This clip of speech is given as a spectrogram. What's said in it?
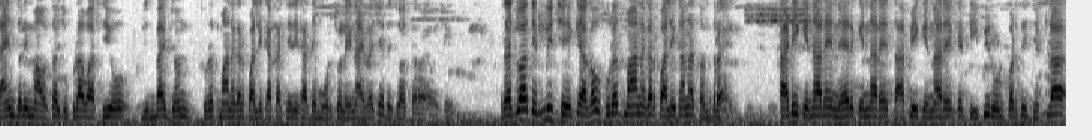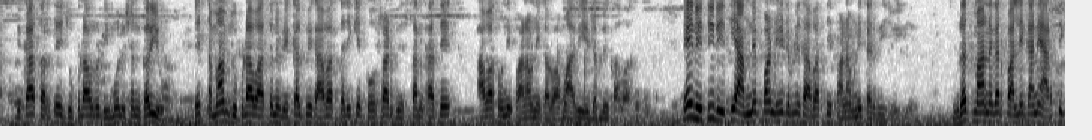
લાઈન દોરીમાં આવતા ઝૂંપડાવાસીઓ, લિંબાયત ઝોન, સુરત મહાનગરપાલિકા કચેરી ખાતે મોરચો લઈને આવ્યા છે, રજૂઆત કરવા આવ્યા છે. રજૂઆત એટલી જ છે કે અગાઉ સુરત મહાનગરપાલિકાના તંત્રએ ખાડી કિનારે, નહેર કિનારે, તાપી કિનારે કે ટીપી રોડ પરથી જેટલા વિકાસ અર્થે ઝૂંપડાઓનું ડિમોલ્યુશન કર્યું, તે તમામ ઝૂંપડાવાસીઓને વૈકલ્પિક આવાસ તરીકે કોસાડ બેસ્તાન ખાતે આવાસોની ફાળવણી કરવામાં આવી ઈડબ્લ્યુએસ આવાસોની. એ નીતિ રીતે આમને પણ ઈડબ્લ્યુએસ આવાસની ફાળવણી કરવી જોઈએ. સુરત મહાનગરપાલિકાની આર્થિક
